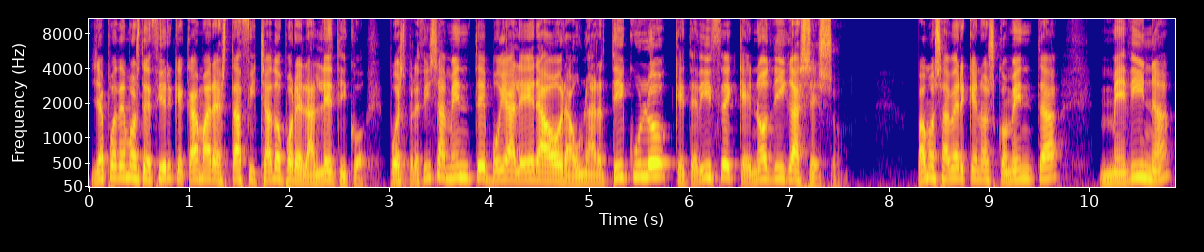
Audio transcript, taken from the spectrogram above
Ya podemos decir que Cámara está fichado por el Atlético, pues precisamente voy a leer ahora un artículo que te dice que no digas eso. Vamos a ver qué nos comenta Medina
